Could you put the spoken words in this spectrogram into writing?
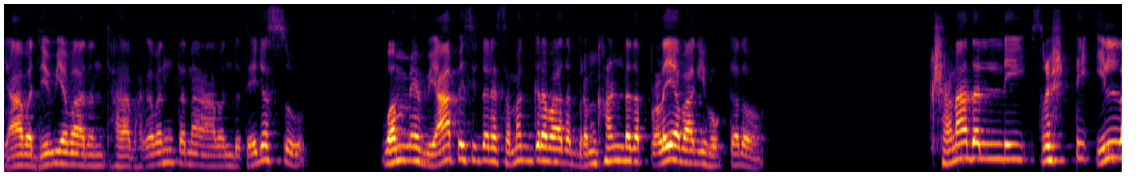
ಯಾವ ದಿವ್ಯವಾದಂತಹ ಭಗವಂತನ ಆ ಒಂದು ತೇಜಸ್ಸು ಒಮ್ಮೆ ವ್ಯಾಪಿಸಿದರೆ ಸಮಗ್ರವಾದ ಬ್ರಹ್ಮಾಂಡದ ಪ್ರಳಯವಾಗಿ ಹೋಗ್ತದೋ? ಕ್ಷಣದಲ್ಲಿ ಸೃಷ್ಟಿ ಇಲ್ಲ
